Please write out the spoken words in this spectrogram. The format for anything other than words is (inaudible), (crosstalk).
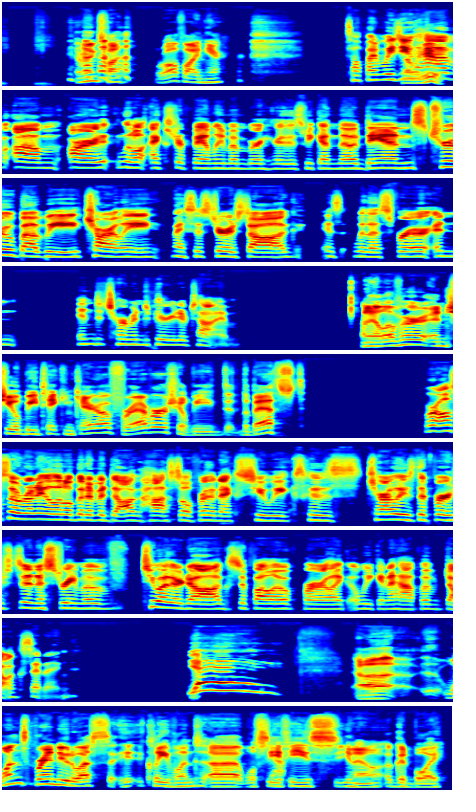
Everything's fine. (laughs) We're all fine here. It's all fine. We do How are you? have um our little extra family member here this weekend though. Dan's true bubby, Charlie, my sister's dog, is with us for an indeterminate period of time. And I love her, and she'll be taken care of forever. She'll be th- the best. We're also running a little bit of a dog hostel for the next two weeks because Charlie's the first in a stream of two other dogs to follow for like a week and a half of dog sitting. Yay! Uh, one's brand new to us, Cleveland. Uh, we'll see Yeah. if he's you know a good boy.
